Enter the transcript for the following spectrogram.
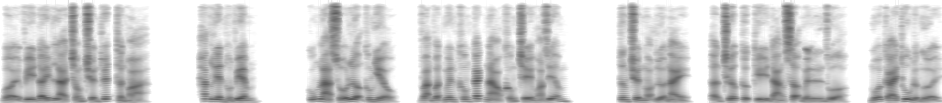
bởi vì đây là trong truyền thuyết thần hỏa. Hắc liên hồn viêm, cũng là số lượng không nhiều, vạn vật nguyên không cách nào khống chế hỏa diễm tương truyền ngọn lửa này ẩn chứa cực kỳ đáng sợ nguyền rủa, mỗi cái thu được người,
